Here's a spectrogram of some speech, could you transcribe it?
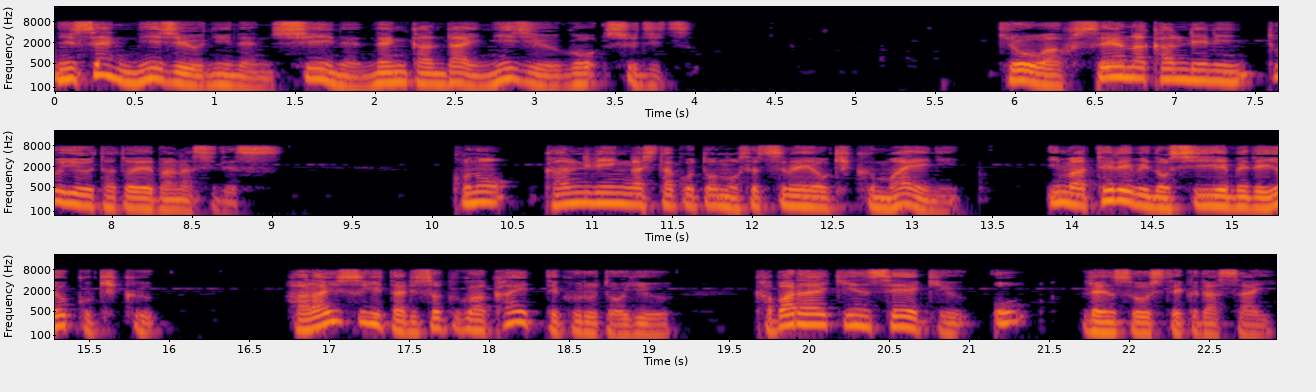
2022年 C 年年間第25手術。今日は不正な管理人という例え話です。この管理人がしたことの説明を聞く前に、今テレビの CM でよく聞く、払いすぎた利息が返ってくるという過払い金請求を連想してください。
